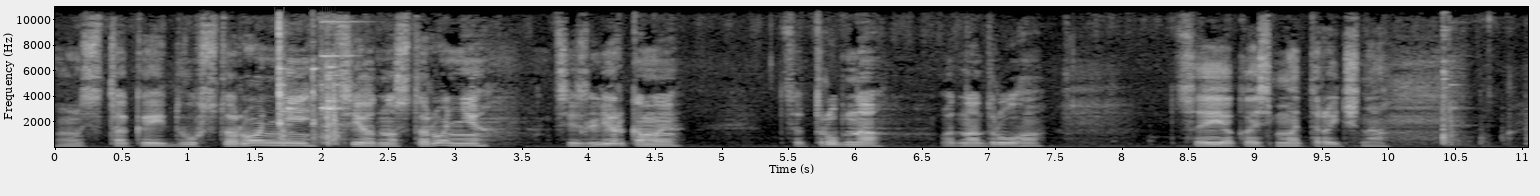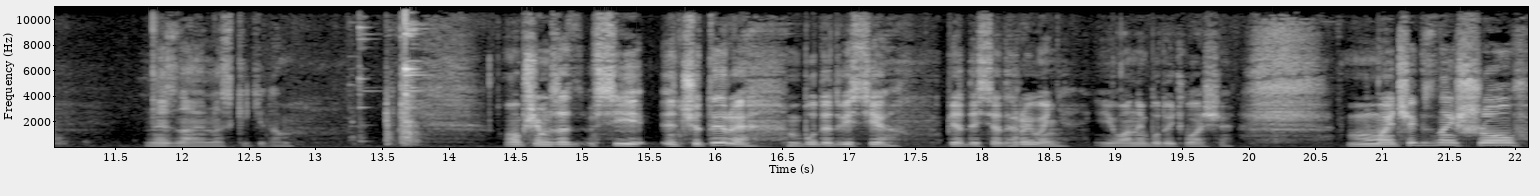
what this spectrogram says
Ось такий двохсторонній, ці односторонні, ці з лірками. Це трубна одна друга. Це якась метрична. Не знаю наскільки там. В общем, за всі 4 буде 250 гривень і вони будуть ваші. Мечик знайшов.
